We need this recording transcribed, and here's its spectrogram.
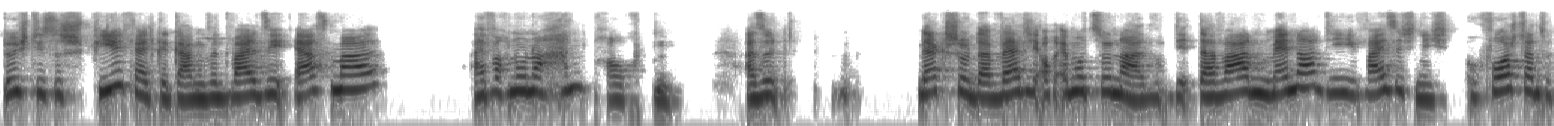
durch dieses Spielfeld gegangen sind, weil sie erstmal einfach nur eine Hand brauchten. Also merk schon, da werde ich auch emotional. Da waren Männer, die, weiß ich nicht, Vorstand,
